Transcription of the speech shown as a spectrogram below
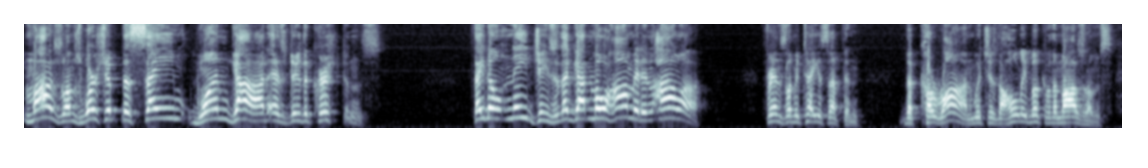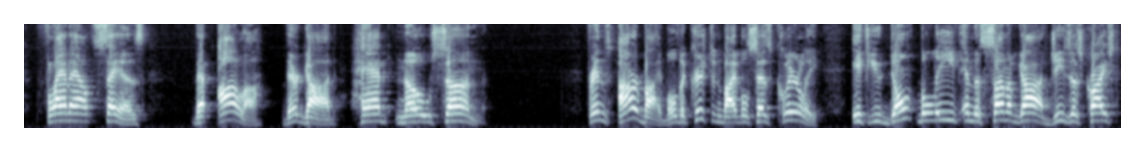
Muslims worship the same one God as do the Christians. They don't need Jesus. They've got Mohammed and Allah. Friends, let me tell you something. The Quran, which is the holy book of the Muslims, flat out says that Allah, their God, had no son. Friends, our Bible, the Christian Bible, says clearly if you don't believe in the Son of God, Jesus Christ,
